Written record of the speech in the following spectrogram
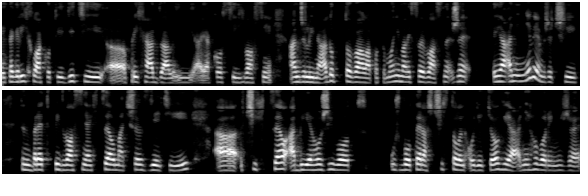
aj tak rýchlo, ako tie deti uh, prichádzali a ako si ich vlastne Angelina adoptovala, potom oni mali svoje vlastné, že ja ani neviem, že či ten Brad Pitt vlastne aj chcel mať 6 detí, či chcel, aby jeho život už bol teraz čisto len o deťoch. Ja nehovorím, že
